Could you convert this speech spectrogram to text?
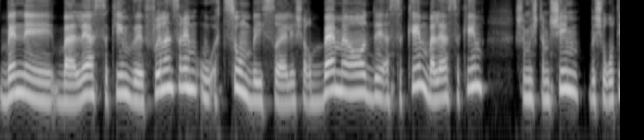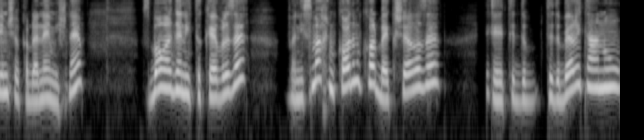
בין אה, בעלי עסקים ופרילנסרים הוא עצום בישראל. יש הרבה מאוד עסקים, בעלי עסקים, שמשתמשים בשירותים של קבלני משנה. אז בואו רגע נתעכב על זה, ואני אשמח אם קודם כל בהקשר הזה, תדבר איתנו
